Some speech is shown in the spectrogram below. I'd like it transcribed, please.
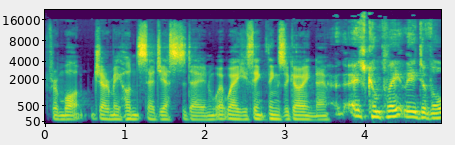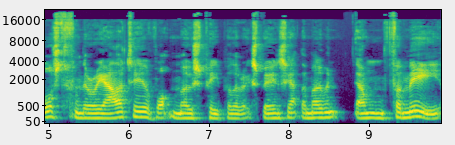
from what Jeremy Hunt said yesterday and where, where you think things are going now? It's completely divorced from the reality of what most people are experiencing at the moment. And um, for me,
